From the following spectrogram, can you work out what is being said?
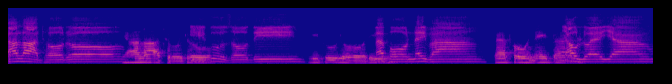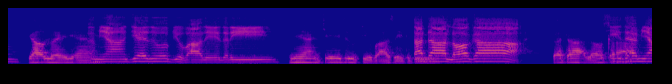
ရလာထောတော်ညာလာထိုဤထိုကုသိုလ်သည်ဒီကုသိုလ်ဒီမဖို့နိဗ္ဗာန်မဖို့နိဗ္ဗာန်ရောက်လွယ်ရန်ရောက်လွယ်ရန်အမြန်ကျေစုပြုပါစေတည်းဉာဏ်ကျေးဇူးပြုပါစေတည်းတတ္တလောက တတ္တလောကရှိသမျှ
